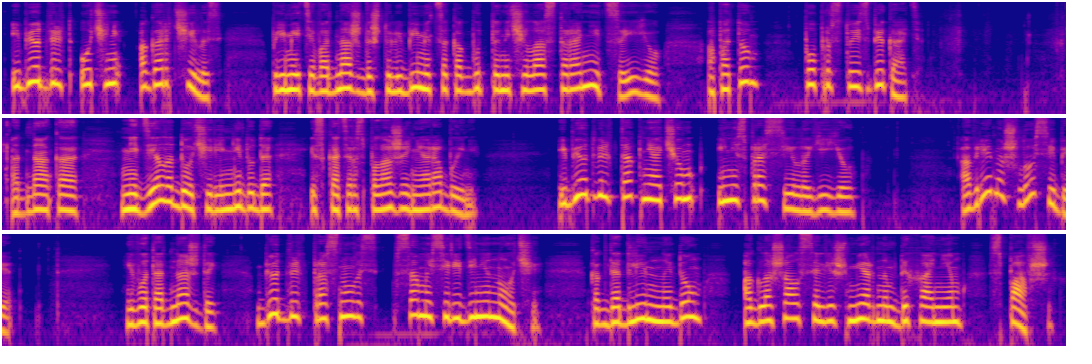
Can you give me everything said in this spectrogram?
И Бедвельд очень огорчилась, приметив однажды, что любимица как будто начала сторониться ее, а потом попросту избегать. Однако не дело дочери Нидуда искать расположение рабыни. И Бедвельд так ни о чем и не спросила ее. А время шло себе. И вот однажды Бедвельд проснулась в самой середине ночи, когда длинный дом оглашался лишь мерным дыханием спавших.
